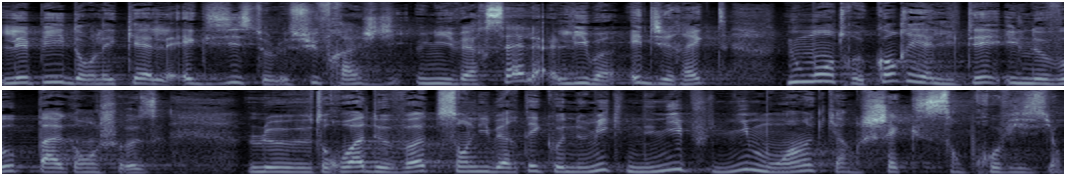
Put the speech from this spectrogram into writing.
Les pays dans lesquels existe le suffrage dit universel, libre et direct, nous montrent qu'en réalité, il ne vaut pas grand-chose. Le droit de vote sans liberté économique n'est ni plus ni moins qu'un chèque sans provision.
